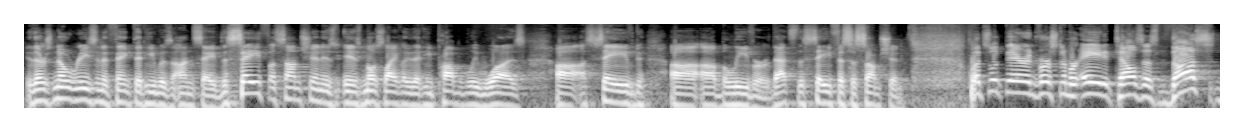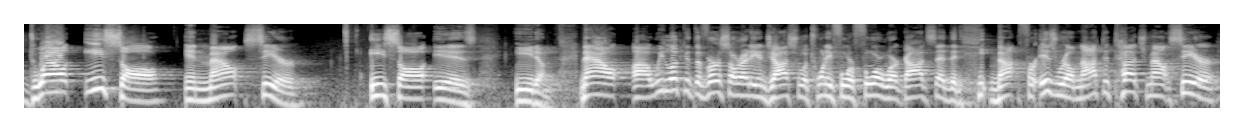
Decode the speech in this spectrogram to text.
There's no reason to think that he was unsaved. The safe assumption is, is most likely that he probably was uh, a saved uh, believer. That's the safest assumption. Let's look there in verse number 8. It tells us, Thus dwelt Esau in Mount Seir. Esau is Edom. Now, uh, we looked at the verse already in Joshua 24, 4, where God said that he, not for Israel not to touch Mount Seir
